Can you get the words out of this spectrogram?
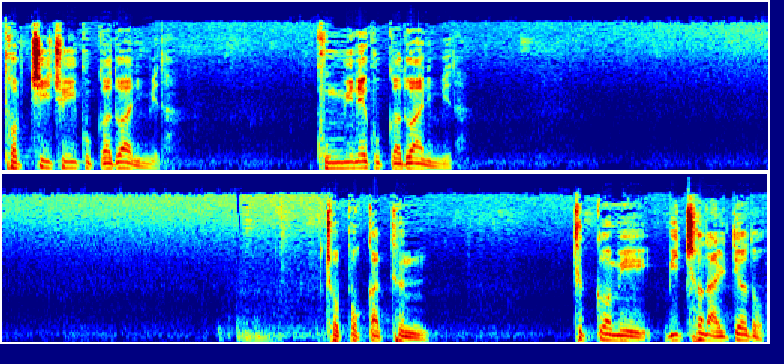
법치주의 국가도 아닙니다. 국민의 국가도 아닙니다. 조폭 같은 특검이 미쳐 날뛰어도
